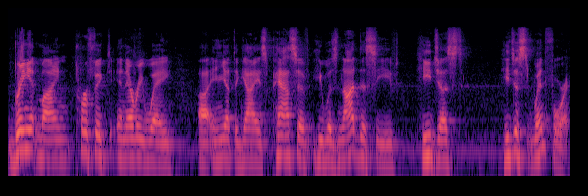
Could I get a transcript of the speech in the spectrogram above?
brilliant mind, perfect in every way, uh, and yet the guy is passive. He was not deceived. He just, he just went for it.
